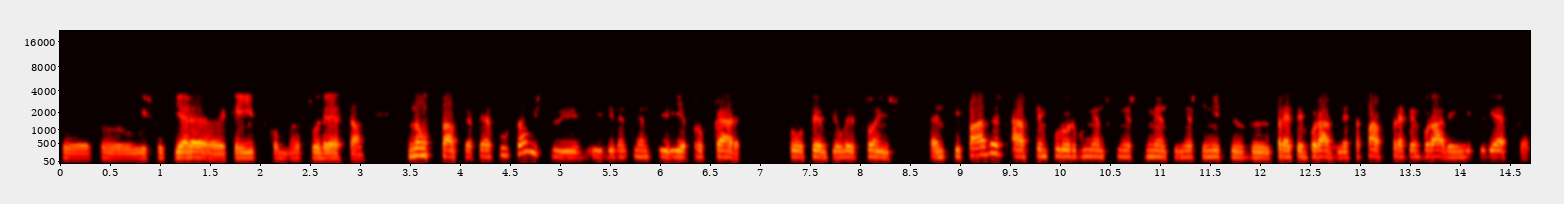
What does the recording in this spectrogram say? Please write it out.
que, que o Luís Vieira caísse como a sua direção. Não se sabe se essa é a solução, isto evidentemente iria provocar com o tempo eleições antecipadas. Há sempre o argumento que neste momento, neste início de pré-temporada, nesta fase pré-temporada e início de época,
